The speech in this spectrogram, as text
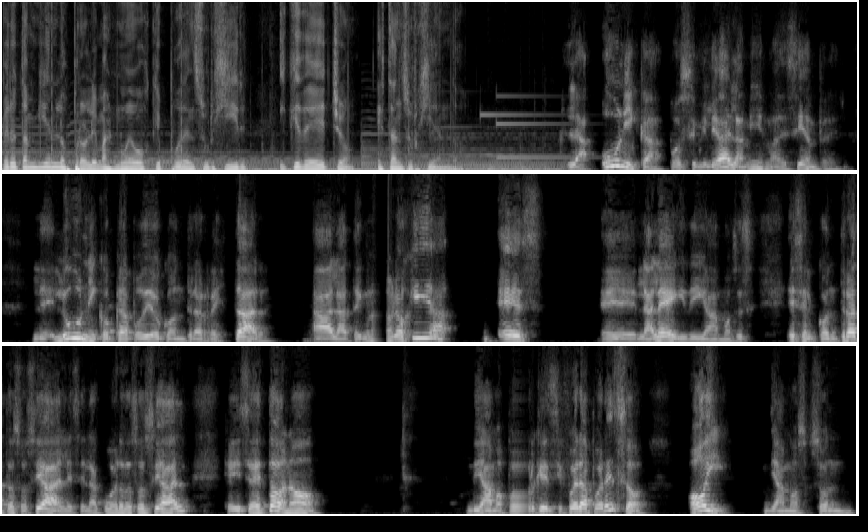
pero también los problemas nuevos que pueden surgir y que de hecho están surgiendo. La única posibilidad es la misma de siempre. El único que ha podido contrarrestar a la tecnología es eh, la ley, digamos, es, es el contrato social, es el acuerdo social que dice esto no, digamos, porque si fuera por eso, hoy, digamos, son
